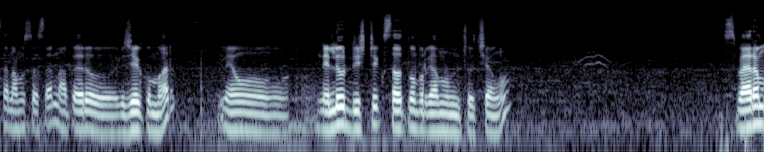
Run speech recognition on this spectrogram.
సార్ నమస్తే సార్. నా పేరు విజయ్ కుమార్. మేము నెల్లూరు డిస్టిక్ సౌత్ పంపర్ గ్రామం నుంచి వచ్చాము. స్వరం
